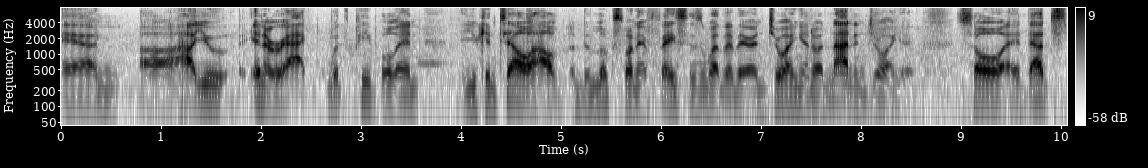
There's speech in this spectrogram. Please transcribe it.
and uh, how you interact with people and you can tell how the looks on their faces whether they're enjoying it or not enjoying it so uh, that's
